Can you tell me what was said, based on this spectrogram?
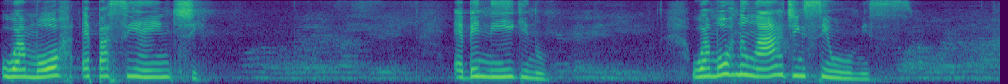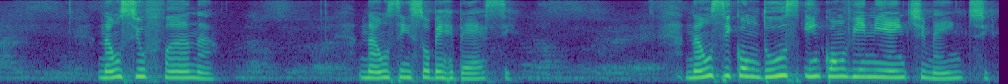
O amor é paciente. É benigno. O amor não arde em ciúmes. Não se ufana. Não se ensoberbece. Não se conduz inconvenientemente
